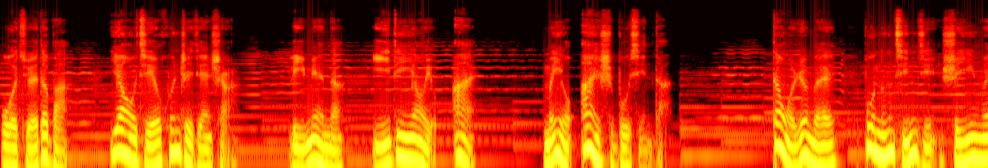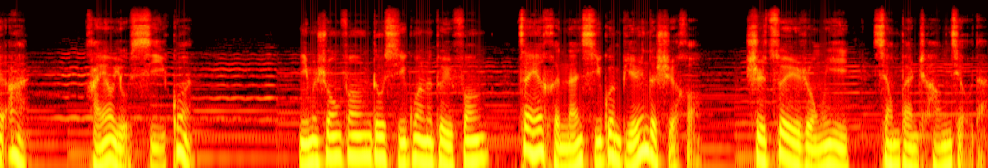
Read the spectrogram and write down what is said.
我觉得吧，要结婚这件事儿，里面呢一定要有爱，没有爱是不行的。但我认为不能仅仅是因为爱，还要有习惯。你们双方都习惯了对方，再也很难习惯别人的时候，是最容易相伴长久的。”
